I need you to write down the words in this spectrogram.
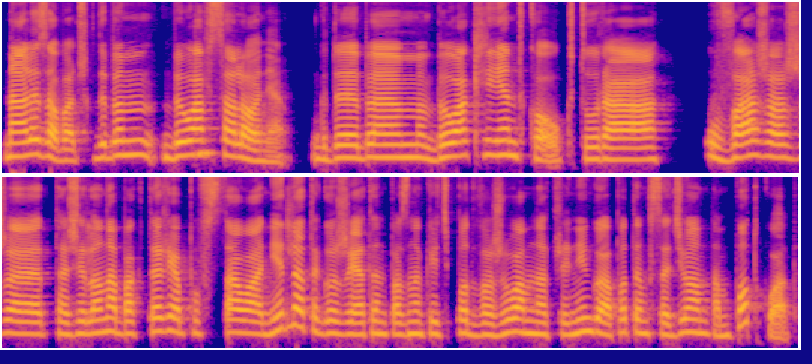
No ale zobacz, gdybym była w salonie, gdybym była klientką, która uważa, że ta zielona bakteria powstała nie dlatego, że ja ten paznokieć podważyłam na treningu, a potem wsadziłam tam podkład,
